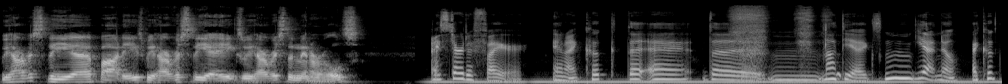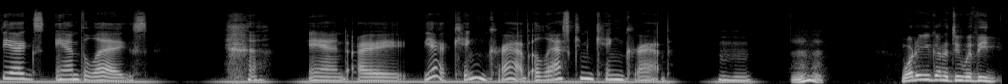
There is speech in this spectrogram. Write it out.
We harvest the uh, bodies, we harvest the eggs, we harvest the minerals. I start a fire and I cook the uh, the mm, not the eggs. Mm, yeah, no, I cook the eggs and the legs. and I yeah, king crab, Alaskan king crab. What are you going to do with the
